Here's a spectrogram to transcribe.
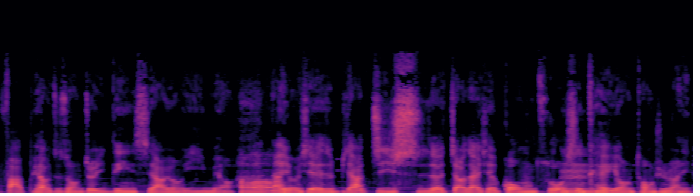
发票这种，就一定是要用 email。嗯那有一些是比较及时的交代一些工作，嗯是可以用通讯软体，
